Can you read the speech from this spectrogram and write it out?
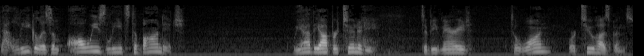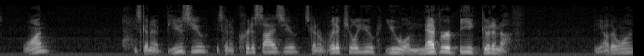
that legalism always leads to bondage. We have the opportunity to be married to one or two husbands. One, he's going to abuse you, he's going to criticize you, he's going to ridicule you. You will never be good enough. The other one,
